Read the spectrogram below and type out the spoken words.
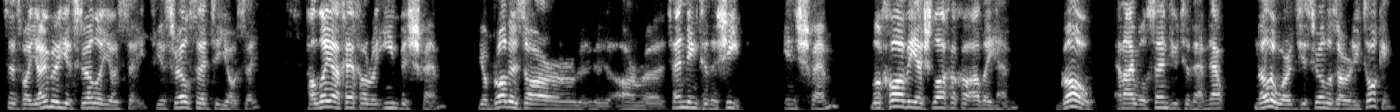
says Vayomer Yisrael Yosef. Yisrael said to Yosef, b'Shchem. Your brothers are are uh, tending to the sheep in Shechem. Go, and I will send you to them. Now, in other words, Yisrael is already talking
